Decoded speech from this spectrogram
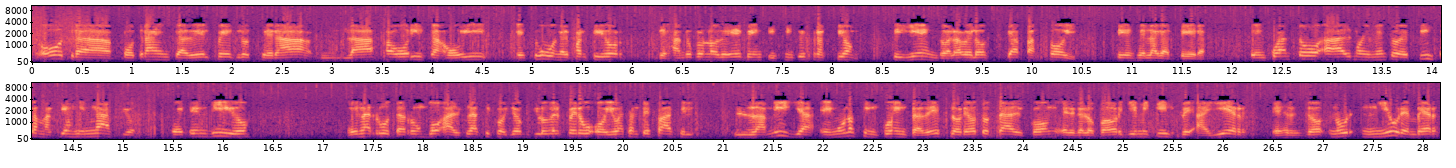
otra potranca del Petro será la favorita. Hoy estuvo en el partidor dejando crono de 25 infracción, siguiendo a la velocidad Pasoy desde la gatera. En cuanto al movimiento de pista, Matías Gimnasio fue tendido en la ruta rumbo al clásico Jockey Club del Perú, hoy bastante fácil. La milla en 1.50 de floreo total con el galopador Jimmy Quispe. Ayer ejerció Nuremberg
